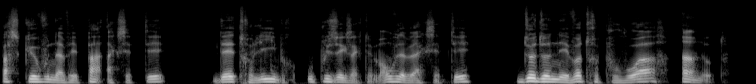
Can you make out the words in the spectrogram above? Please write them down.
parce que vous n'avez pas accepté d'être libre, ou plus exactement, vous avez accepté de donner votre pouvoir à un autre.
